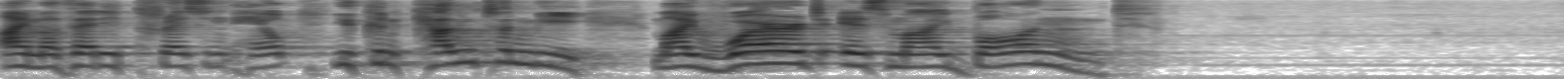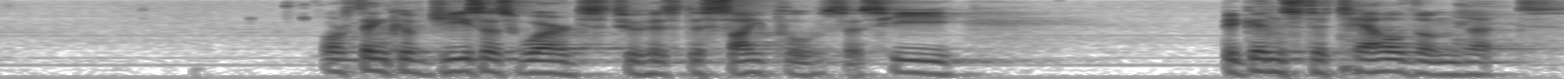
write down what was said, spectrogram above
I'm a very present help. You can count on me. My word is my bond. Or think of Jesus' words to his disciples as he begins to tell them that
